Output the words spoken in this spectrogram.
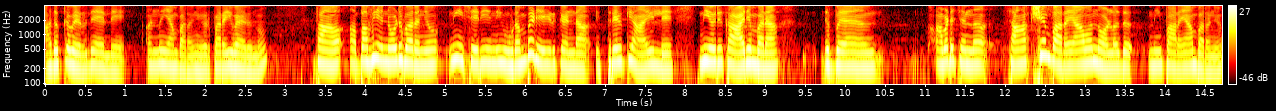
അതൊക്കെ വെറുതെ അല്ലേ അന്ന് ഞാൻ പറഞ്ഞു പറയുമായിരുന്നു. അപ്പോൾ അവ എന്നോട് പറഞ്ഞു നീ ശരി നീ ഉടമ്പടി എടുക്കണ്ട. ഇത്രയൊക്കെ ആയില്ലേ? നീ ഒരു കാര്യം പറ. അവിടെ ചെന്ന് സാക്ഷ്യം പറയാമെന്നുള്ളത് നീ പറയാൻ പറഞ്ഞു.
